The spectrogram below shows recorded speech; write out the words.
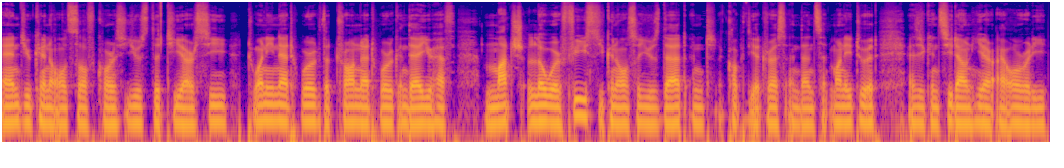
And you can also, of course, use the TRC20 network, the Tron network, and there you have much lower fees. You can also use that and copy the address and then send money to it. As you can see down here, I already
